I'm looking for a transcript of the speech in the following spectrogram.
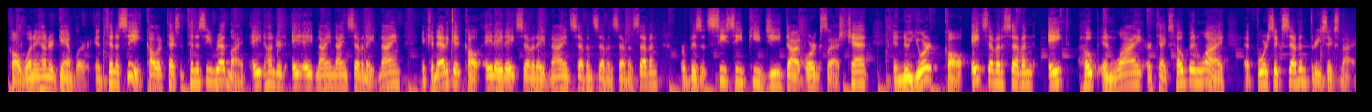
Call 1-800-GAMBLER. In Tennessee, call or text the Tennessee Red Line, 800-889-9789. In Connecticut, call 888-789-7777 or visit ccpg.org slash chat. In New York, call 877-8-HOPE-NY or text HOPE-NY at 467-369.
